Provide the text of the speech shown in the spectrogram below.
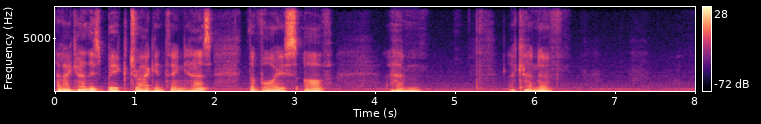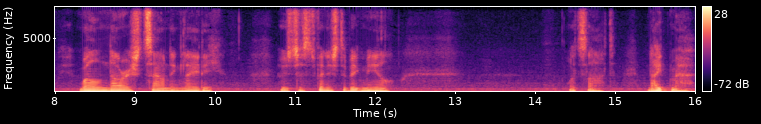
I like how this big dragon thing has the voice of um, a kind of well nourished sounding lady who's just finished a big meal. What's that? Nightmare.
